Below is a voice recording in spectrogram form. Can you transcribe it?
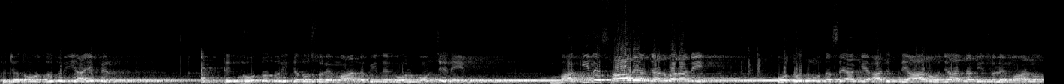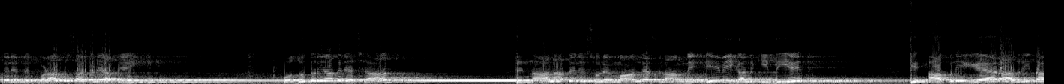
تو جدوں دودری آئے پھر، تے ہو دوری جدو سلیمان نبی دے کول پہنچے نے، باقی دے سارے جانوراں نے او دودھ دسیا کہ اج تیار ہو جا، نبی سلیمان نو تیرے تے بڑا غصہ چڑھیا پئی او دودھ ری آندے نے اچھا۔ تے نال آندے نے سلیمان علیہ السلام نے اے بھی گل کیتی ہے کہ اپنی غیر حاضری دا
